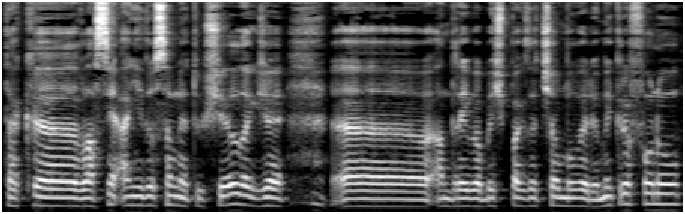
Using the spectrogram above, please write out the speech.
tak uh, vlastně ani to jsem netušil, takže uh, Andrej Babiš pak začal mluvit do mikrofonu,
